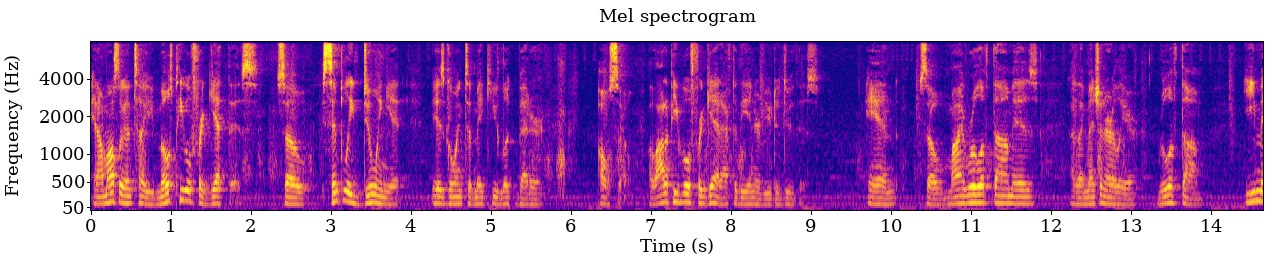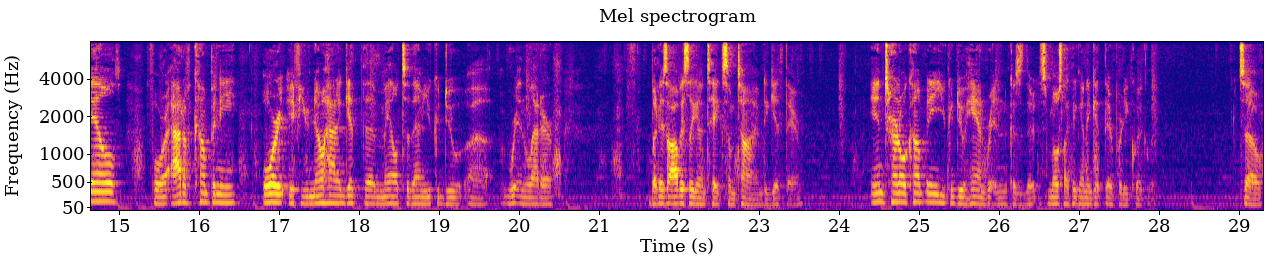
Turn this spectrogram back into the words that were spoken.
And I'm also going to tell you, most people forget this. So simply doing it is going to make you look better. Also, a lot of people forget after the interview to do this. And so my rule of thumb is, as I mentioned earlier, rule of thumb: emails for out of company, or if you know how to get the mail to them, you could do a written letter. But it's obviously going to take some time to get there internal company, you can do handwritten because it's most likely going to get there pretty quickly. So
